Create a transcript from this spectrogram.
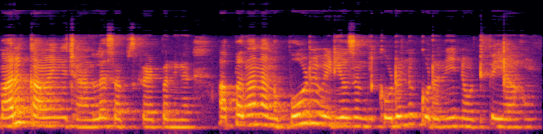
மறக்காம எங்கள் சேனலை சப்ஸ்கிரைப் பண்ணுங்க. அப்போதான் நாங்கள் போடுற வீடியோஸ் உங்களுக்கு உடனுக்குடனே நோட்டிஃபை ஆகும்.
